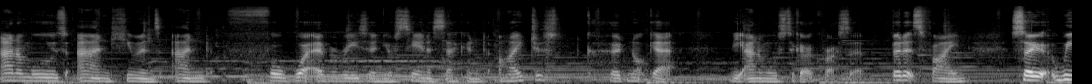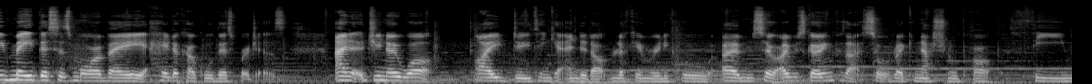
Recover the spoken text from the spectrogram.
animals and humans and for whatever reason, you'll see in a second, I just could not get the animals to go across it. But it's fine. So we've made this as more of a, hey look how cool this bridge is. And do you know what? I do think it ended up looking really cool. Um, so I was going for that sort of like national park theme.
